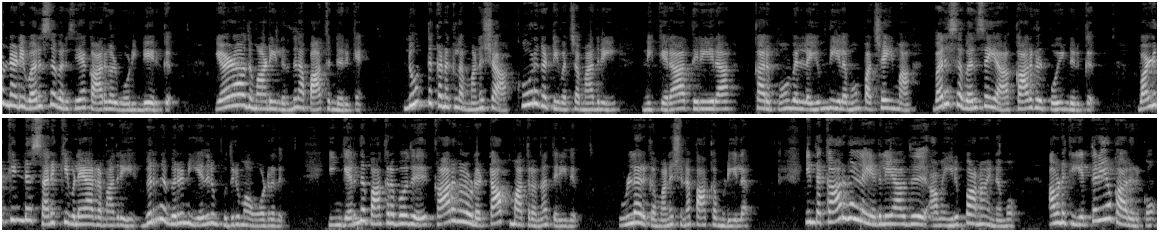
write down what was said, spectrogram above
முன்னாடி வரிசை வரிசையா கார்கள் ஓடிண்டே இருக்கு. ஏழாவது மாடியிலிருந்து நான் பார்த்துட்டு இருக்கேன். நூற்றுக்கணக்கில் மனுஷா கூறு கட்டி வச்ச மாதிரி நிக்கிறா திரியிறா. கருப்பும் வெள்ளையும் நீலமும் பச்சையுமா வரிசை வரிசையா கார்கள் போயிட்டு இருக்கு. வழுக்கிண்டு சறுக்கி விளையாடுற மாதிரி விறு விறுன்னு எதிரும் புதிருமா ஓடுறது. இங்க இருந்து பாக்குற போது கார்களோட டாப் மாத்திரம் தான் தெரியுது. உள்ள இருக்க மனுஷனை பார்க்க முடியல. இந்த கார்களில் எதுலையாவது அவன் இருப்பானோ என்னமோ அவனுக்கு எத்தனையோ கார் இருக்கும்.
